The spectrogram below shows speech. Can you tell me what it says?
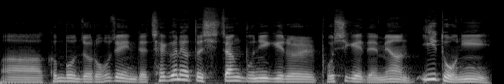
아, 근본적으로 호재인데 최근에 어떤 시장 분위기를 보시게 되면 이 돈이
